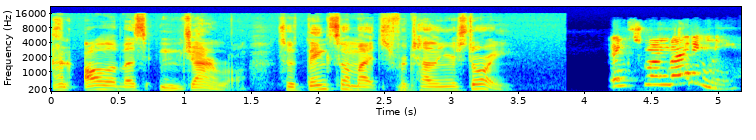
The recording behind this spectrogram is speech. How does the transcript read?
and all of us in general. So thanks so much for telling your story. Thanks for inviting me.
